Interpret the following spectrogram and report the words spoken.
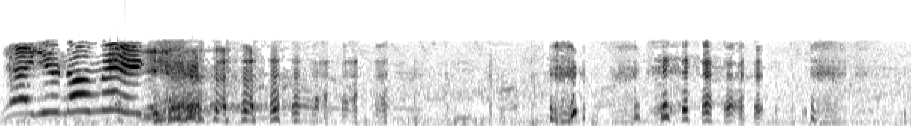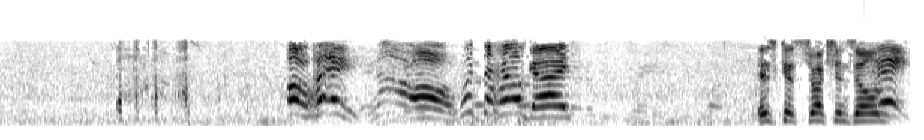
Yeah, you know me. Oh, hey! No! What the hell, guys? this construction zone. Hey!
